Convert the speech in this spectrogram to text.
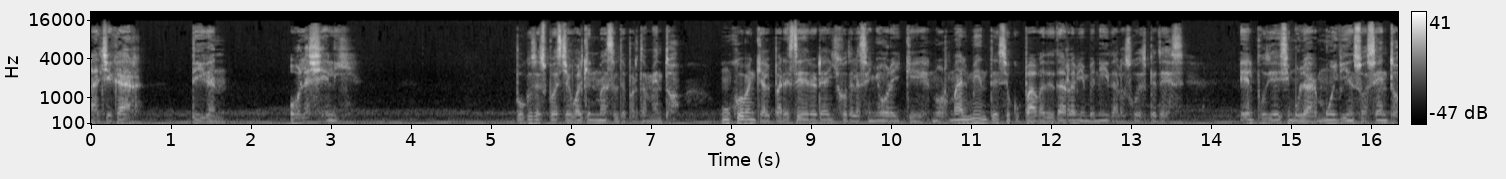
Al llegar, digan, hola Shelly. Pocos después llegó alguien más al departamento, un joven que al parecer era hijo de la señora y que normalmente se ocupaba de dar la bienvenida a los huéspedes. Él podía disimular muy bien su acento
